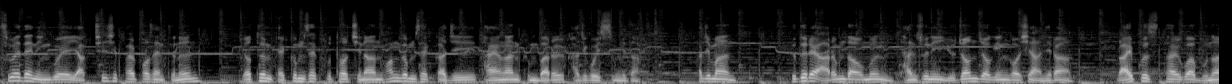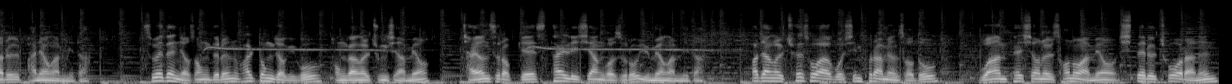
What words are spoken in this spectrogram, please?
스웨덴 인구의 약 78%는 옅은 백금색부터 진한 황금색까지 다양한 금발을 가지고 있습니다. 하지만 그들의 아름다움은 단순히 유전적인 것이 아니라 라이프 스타일과 문화를 반영합니다. 스웨덴 여성들은 활동적이고 건강을 중시하며 자연스럽게 스타일리시한 것으로 유명합니다. 화장을 최소화하고 심플하면서도 우아한 패션을 선호하며 시대를 초월하는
